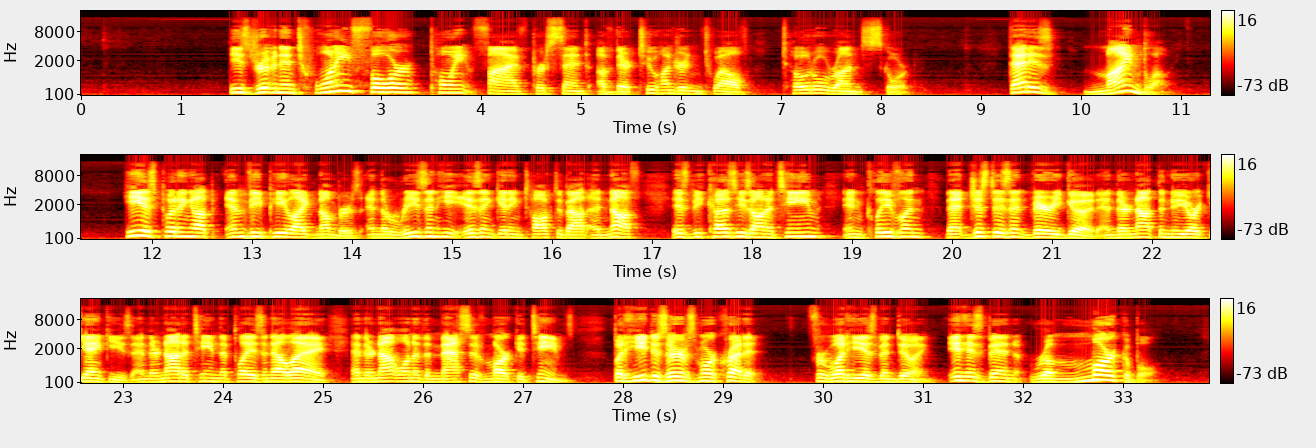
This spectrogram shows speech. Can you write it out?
He's driven in 24.5% of their 212 total runs scored. That is mind blowing. He is putting up MVP like numbers, and the reason he isn't getting talked about enough is because he's on a team in Cleveland that just isn't very good. And they're not the New York Yankees. And they're not a team that plays in LA. And they're not one of the massive market teams. But he deserves more credit for what he has been doing. It has been remarkable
